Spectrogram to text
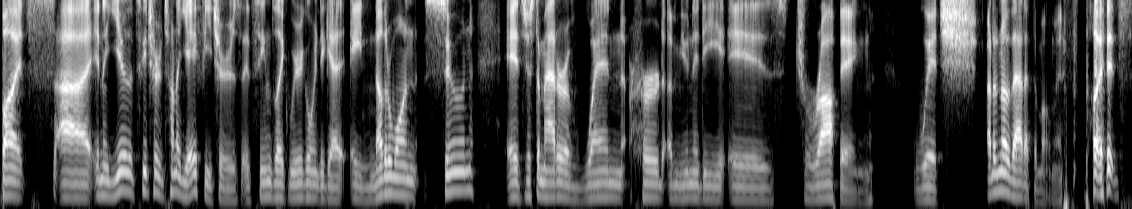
But uh, in a year that's featured a ton of Ye features, it seems like we're going to get another one soon. It's just a matter of when herd immunity is dropping, which I don't know that at the moment. But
